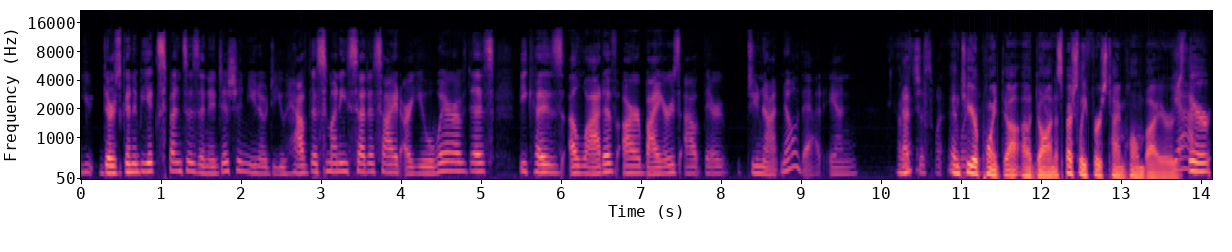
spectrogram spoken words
you, there's going to be expenses in addition. You know, do you have this money set aside? Are you aware of this? Because a lot of our buyers out there do not know that, and that's just what. And to your point, uh, uh, Dawn, especially first-time home buyers, Yeah. they're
